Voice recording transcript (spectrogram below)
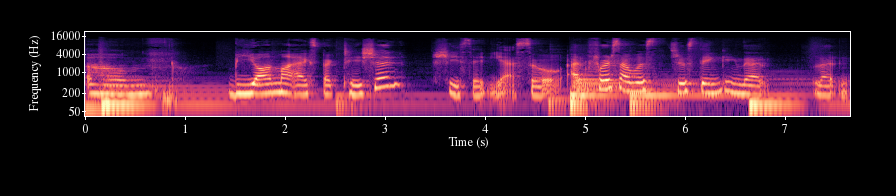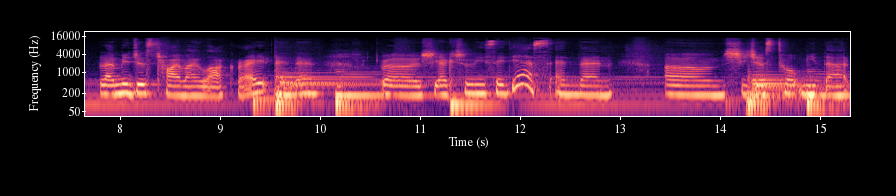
um, beyond my expectation she said yes. So at first i was just thinking that let let me just try my luck right? And then uh, she actually said yes. And then um, she just told me that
